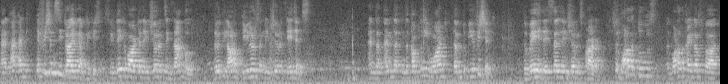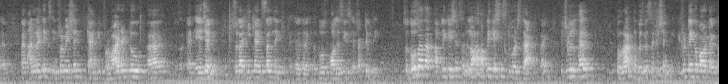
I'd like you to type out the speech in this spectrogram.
And, and, and efficiency driving applications. You take about an insurance example, there will be a lot of dealers and insurance agents. And the, and the, and the company want them to be efficient, the way they sell the insurance product. So what are the tools and what are the kind of uh, uh, analytics information can be provided to uh, an agent so that he can sell the, uh, the, those policies effectively. So those are the applications, are a lot of applications towards that, right, which will help to run the business efficiently. If you take about a,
